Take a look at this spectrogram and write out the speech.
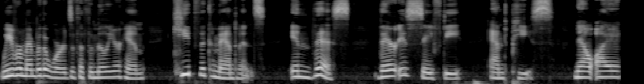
We remember the words of the familiar hymn, Keep the commandments. In this, there is safety and peace. Now, I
